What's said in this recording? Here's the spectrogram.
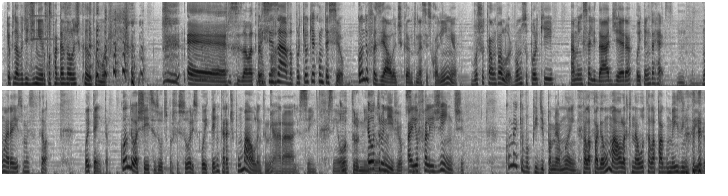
Porque eu precisava de dinheiro pra pagar as aulas de canto, amor. é... Precisava trampar. Precisava, porque o que aconteceu? Quando eu fazia aula de canto nessa escolinha, vou chutar um valor. Vamos supor que a mensalidade era 80 reais. Uhum. Não era isso, mas sei lá. 80. Quando eu achei esses outros professores, 80 era tipo uma aula, entendeu? Caralho, sim. Sim, outro nível. é outro né? nível. Sim. Aí eu falei, gente, como é que eu vou pedir pra minha mãe pra ela pagar uma aula que na outra ela paga o mês inteiro?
